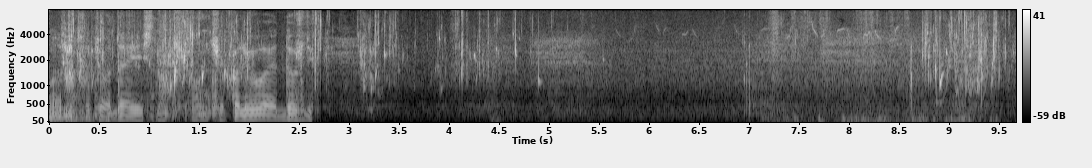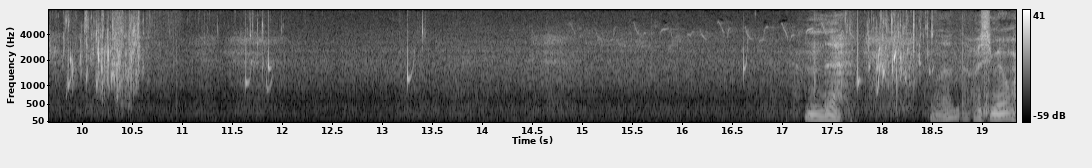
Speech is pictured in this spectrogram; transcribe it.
Ладно, хоть вода есть ночью. Он что, поливает дождик. Да. Ладно, возьмем.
